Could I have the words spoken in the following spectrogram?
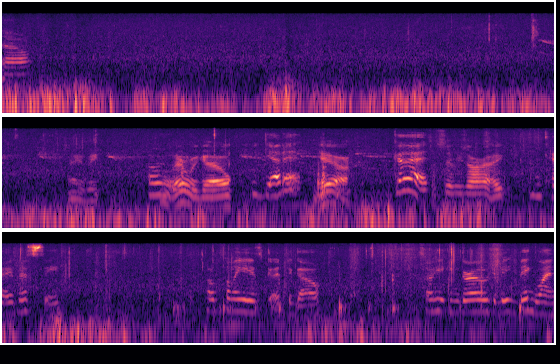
No. Maybe. Oh, there we go. you get it? Yeah. Good. Let's see if he's alright. Okay, let's see. Hopefully he's good to go. So he can grow to be big one.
